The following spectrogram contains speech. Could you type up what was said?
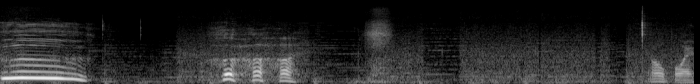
oh boy.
